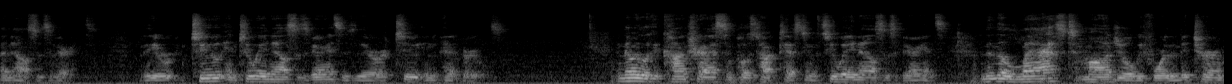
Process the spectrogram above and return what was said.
analysis of variance. The two in two-way analysis of variance is there are two independent variables. And then we look at contrast and post hoc testing with two-way analysis of variance. And then the last module before the midterm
